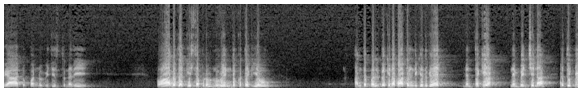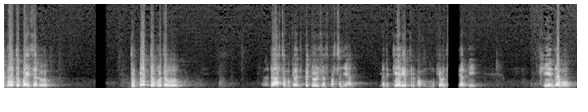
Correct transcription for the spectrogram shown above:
వ్యాటు పన్ను విధిస్తున్నది. వాళ్ళు తగ్గించినప్పుడు నువ్వు ఎందుకు తగ్గావు? అంత బలిపెక్కిన మాటలు నీకు ఎందుకు నేను తగ్గియా? నేను పెంచినా? అంటే దుబ్బిపోతావు పైసలు. దుబ్బే దుబ్బుతావు. రాష్ట్ర ముఖ్యమంత్రి పెట్రోల్ విషయం స్పష్టం చేయాలి. అంటే క్లియర్ చెప్తున్నా పాపం ముఖ్యమంత్రి గారికి. కేంద్రము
